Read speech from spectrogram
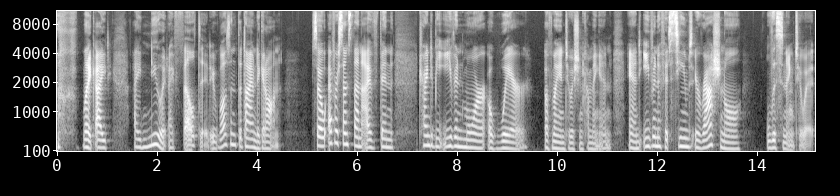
like, I. I knew it. I felt it. It wasn't the time to get on. So, ever since then, I've been trying to be even more aware of my intuition coming in. And even if it seems irrational, listening to it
